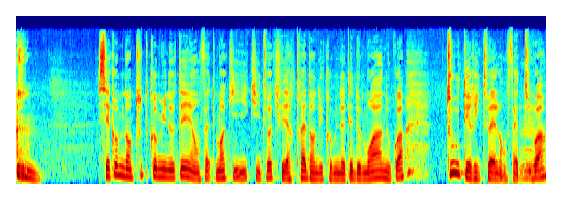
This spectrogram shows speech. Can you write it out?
C'est comme dans toute communauté, en fait. Moi qui, qui, toi, qui fais des retraites dans des communautés de moines ou quoi, tout est rituel, en fait, tu mmh. vois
